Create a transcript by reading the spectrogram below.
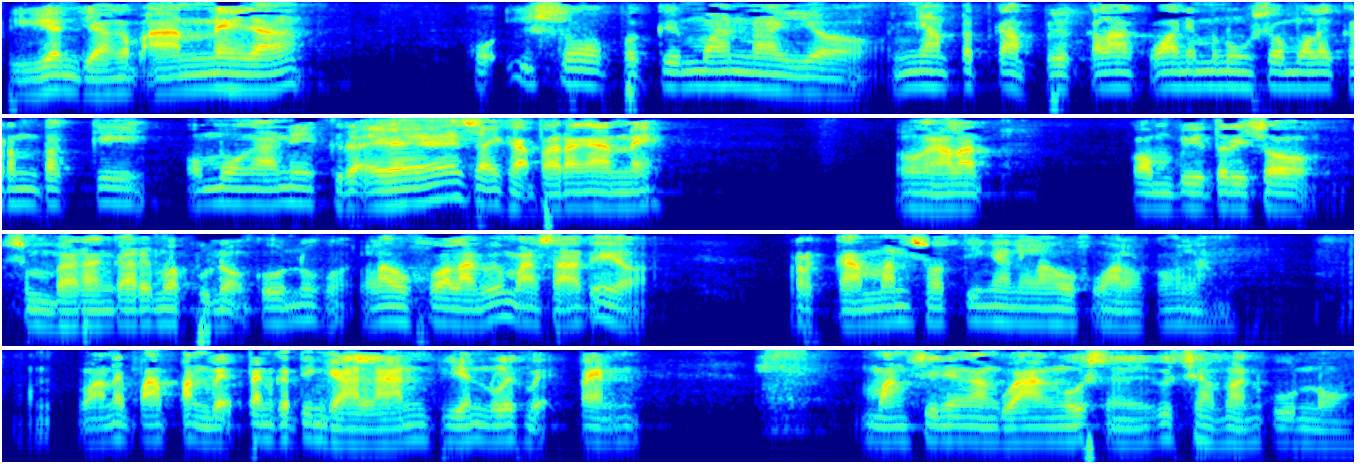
Biyen dianggap aneh ya. Kok iso? Bagaimana ya? Nyatet kabeh kelakuane menungso mulai kerenteki, omongane gerak. Eh saya gak barang aneh. Wong alat komputer iso sembarang kare mlebu nok kono kok. Lauh kolam iku masate ya rekaman shootingan lauh wal kolam. Wane papan mbek pen ketinggalan, biyen nulis mbek pen. Mangsine nganggo angus iku zaman kuno.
